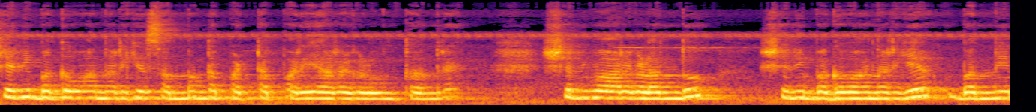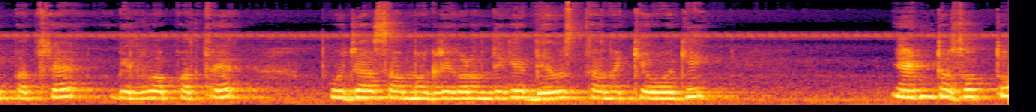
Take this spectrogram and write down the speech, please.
ಶನಿ ಭಗವಾನರಿಗೆ ಸಂಬಂಧಪಟ್ಟ ಪರಿಹಾರಗಳು ಅಂತಂದರೆ ಶನಿವಾರಗಳಂದು ಶನಿ ಭಗವಾನರಿಗೆ ಬನ್ನಿ ಪತ್ರೆ, ಬಿಲ್ವ ಪತ್ರೆ, ಪೂಜಾ ಸಾಮಗ್ರಿಗಳೊಂದಿಗೆ ದೇವಸ್ಥಾನಕ್ಕೆ ಹೋಗಿ ಎಂಟು ಸುತ್ತು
